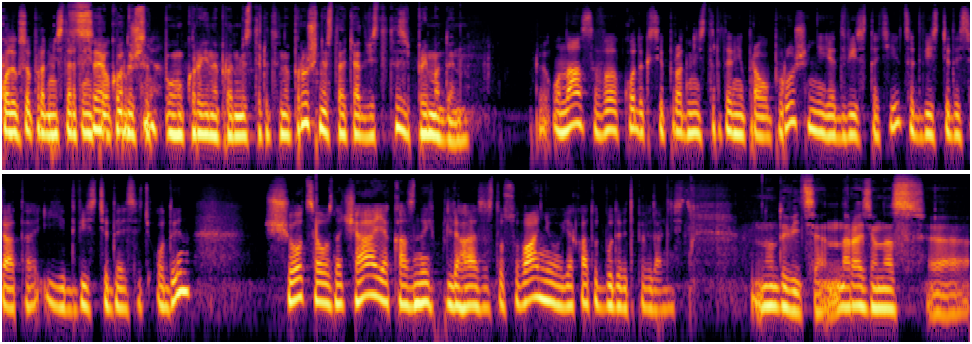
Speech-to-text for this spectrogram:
Кодексу про адміністративні Це правопорушення? Кодексу України про адміністративне порушення, стаття 210 прим. 1. У нас в Кодексі про адміністративні правопорушення є дві статті: це 210 і 210.1. Що це означає, яка з них підлягає застосуванню, яка тут буде відповідальність? Ну, дивіться, наразі у нас е,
